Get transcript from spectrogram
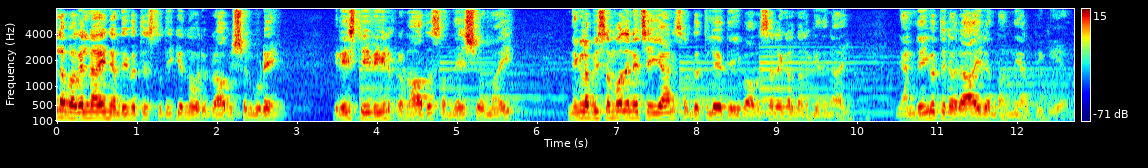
നല്ല പകലിനായി ഞാൻ ദൈവത്തെ സ്തുതിക്കുന്ന. ഒരു പ്രാവശ്യം കൂടെ ഗ്രേസ് ടി വിയിൽ പ്രഭാത സന്ദേശവുമായി നിങ്ങൾ അഭിസംബോധന ചെയ്യാൻ സ്വർഗത്തിലെ ദൈവ അവസരങ്ങൾ നൽകിയതിനായി ഞാൻ ദൈവത്തിന് ഒരായിരം നന്ദി അർപ്പിക്കുകയാണ്.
